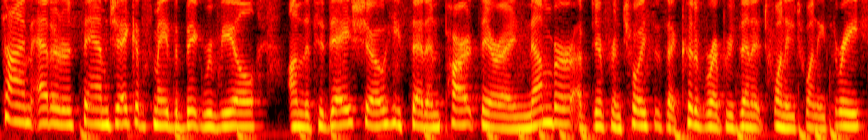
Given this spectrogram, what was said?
Time editor Sam Jacobs made the big reveal on the Today Show. He said, in part, there are a number of different choices that could have represented 2023,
